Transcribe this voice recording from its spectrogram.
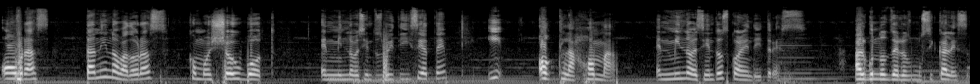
obras tan innovadoras como Showboat en 1927 y Oklahoma en 1943. Algunos de los musicales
